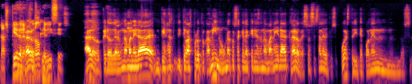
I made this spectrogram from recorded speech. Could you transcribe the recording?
Las piedras, ¿no? Que dices. Claro, pero de alguna manera empiezas y te vas por otro camino. Una cosa que la querías de una manera, claro, eso se sale de presupuesto y te ponen los,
